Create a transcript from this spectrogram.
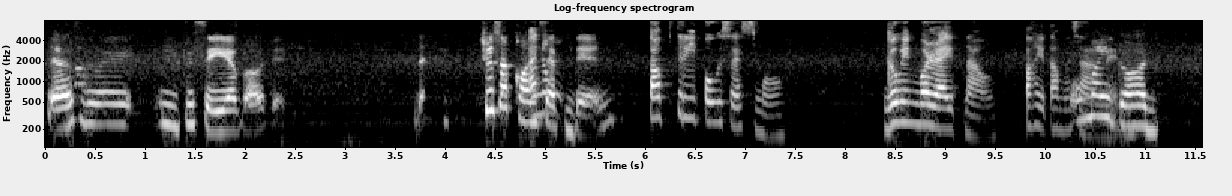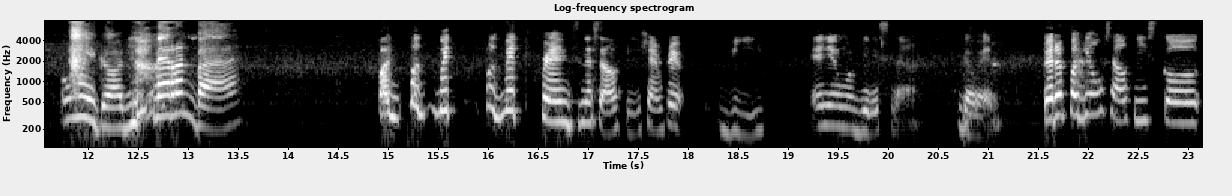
What else do I need to say about it? Choose a concept din. Top three poses mo. Gawin mo right now. Pakita mo Oh sa my amin. God. Oh my God. Meron ba? pag, pag, with, pag with friends na selfie, syempre, V. Yan yung mabilis na gawin. Pero pag yung selfies ko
